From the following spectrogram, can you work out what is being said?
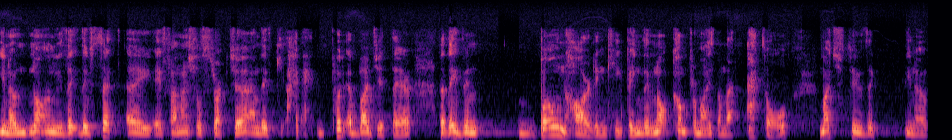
you know, not only they, they've set a, a financial structure and they've put a budget there that they've been bone hard in keeping. They've not compromised on that at all, much to the you know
